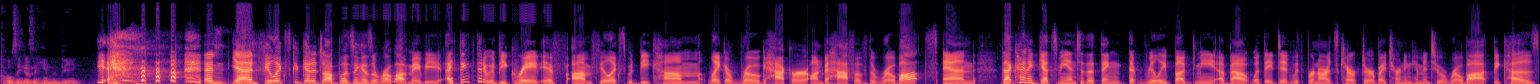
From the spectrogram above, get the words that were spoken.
posing as a human being. Yeah. and yeah, and Felix could get a job posing as a robot, maybe. I think that it would be great if um, Felix would become like a rogue hacker on behalf of the robots. And that kind of gets me into the thing that really bugged me about what they did with Bernard's character by turning him into a robot, because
